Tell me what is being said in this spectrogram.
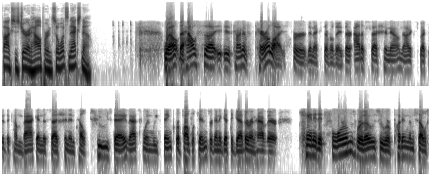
Fox's Jared Halpern. So what's next now? Well, the House uh, is kind of paralyzed for the next several days. They're out of session now, not expected to come back into session until Tuesday. That's when we think Republicans are going to get together and have their candidate forums where those who are putting themselves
